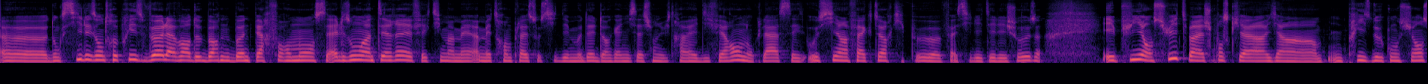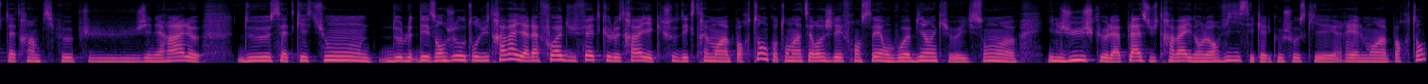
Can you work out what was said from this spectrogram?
Euh, donc si les entreprises veulent avoir de bonnes, bonnes performances, elles ont intérêt effectivement à, mettre en place aussi des modèles d'organisation du travail différents. Donc là, c'est aussi un facteur qui peut euh, faciliter les choses. Et puis ensuite, bah, je pense qu'il y a, une prise de conscience peut-être un petit peu plus générale de cette question des enjeux autour du travail, à la fois du fait que le travail est quelque chose d'extrêmement important. Quand on interroge les Français, on voit bien qu'ils sont, euh, ils jugent que la place du travail dans leur vie, c'est quelque chose qui est réellement important.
